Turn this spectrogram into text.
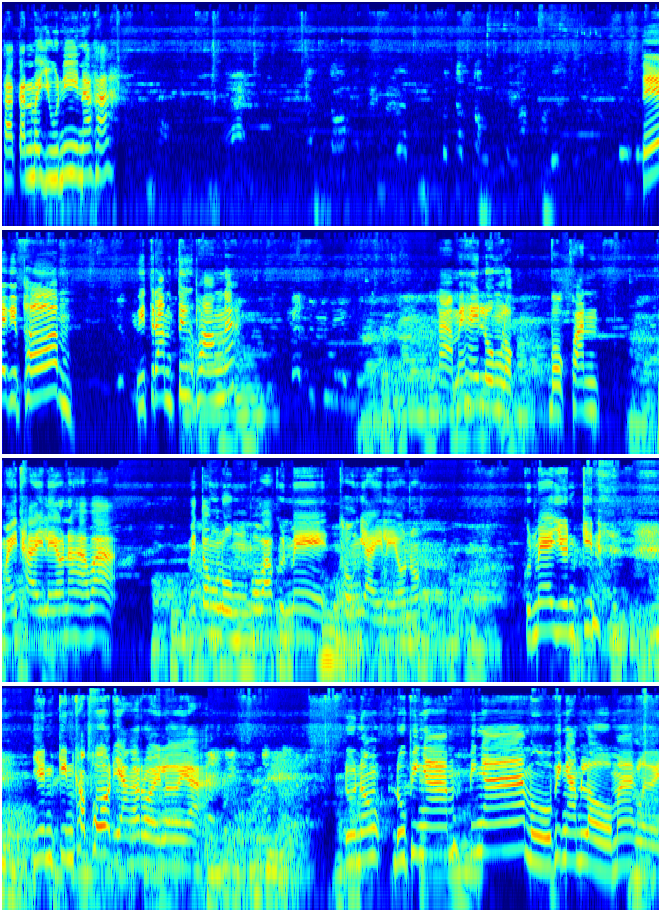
พากันมาอยู่นี่นะคะ เตวิเพิ่ม วิตรำตื้อพองนะค่ะไม่ให้ลงหรอกบอกควันไหมไทยแล้วนะคะว่า ไม่ต้องลงเพราะว่าคุณแม่ท้องใหญ่แล้วเนาะคุณแม่ยืนกิน ยืนกินข้าวโพดอย่างอร่อยเลยอะ ดูน้องดูพี่งามพี่งามหมูพี่งามหล่อมากเลย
